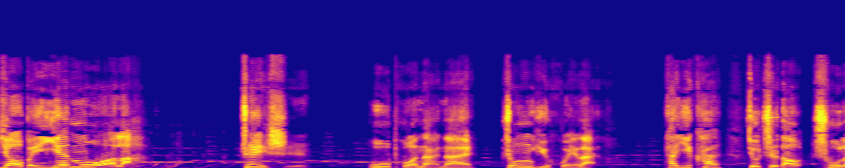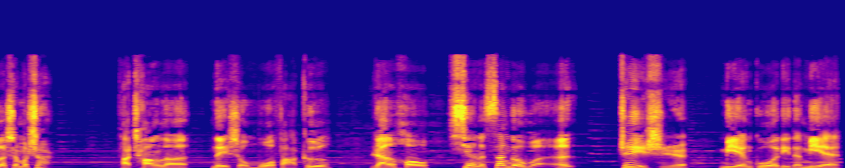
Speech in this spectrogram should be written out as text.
要被淹没了。这时，巫婆奶奶终于回来了。他一看就知道出了什么事儿，他唱了那首魔法歌，然后献了三个吻。这时面锅里的面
